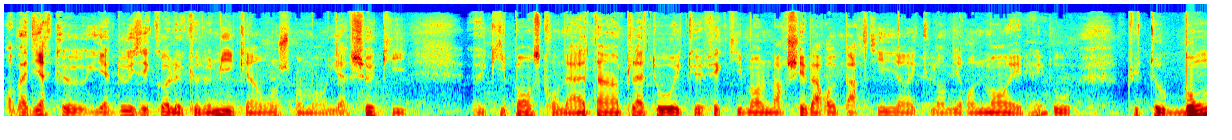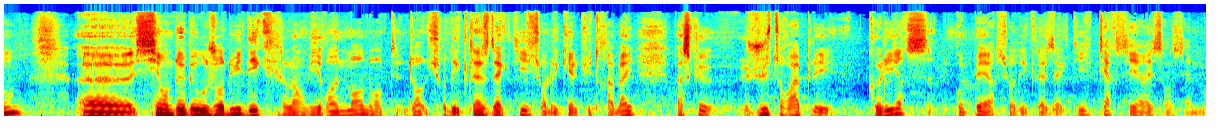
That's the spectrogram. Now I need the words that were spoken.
on va dire qu'il y a deux écoles économiques hein, en ce moment. Il y a ceux qui, euh, qui pensent qu'on a atteint un plateau et qu'effectivement le marché va repartir et que l'environnement est plutôt, plutôt bon. Euh, si on devait aujourd'hui décrire l'environnement dans- dans- sur des classes d'actifs sur lesquelles tu travailles, parce que, juste rappeler, Colliers opère sur des classes d'actifs tertiaires essentiellement.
